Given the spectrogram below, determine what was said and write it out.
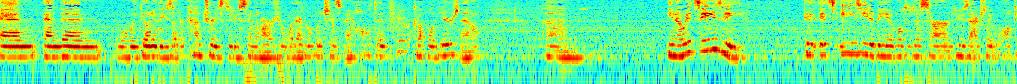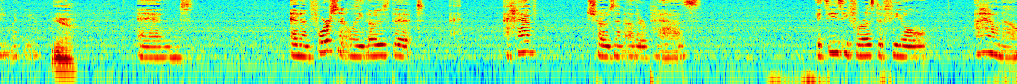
And and then when we go to these other countries to do seminars or whatever, which has been halted for a couple of years now, um, you know, it's easy. It, it's easy to be able to discern who's actually walking with you, Yeah. and and unfortunately, those that have chosen other paths, it's easy for us to feel, I don't know,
